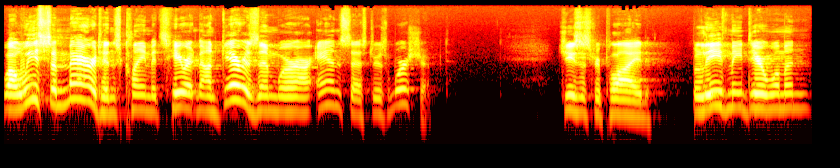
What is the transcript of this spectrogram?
while we Samaritans claim it's here at Mount Gerizim where our ancestors worshiped? Jesus replied, Believe me, dear woman,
